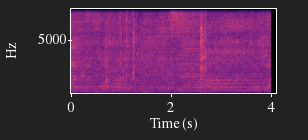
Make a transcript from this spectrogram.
Bravo.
